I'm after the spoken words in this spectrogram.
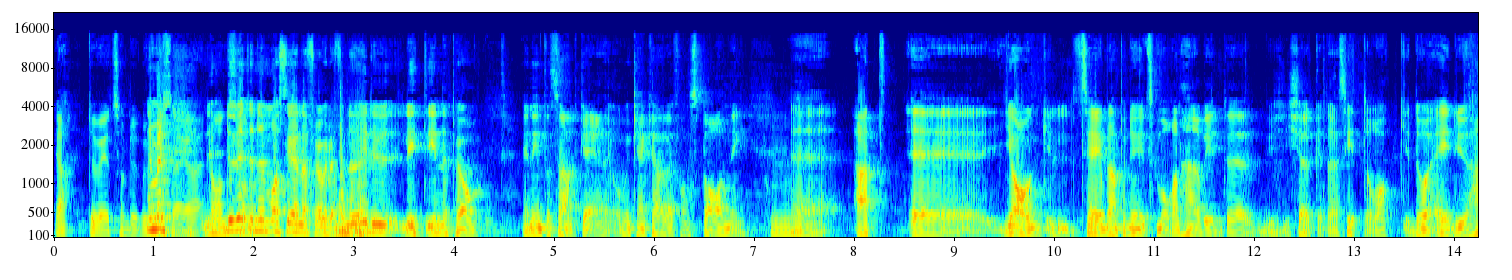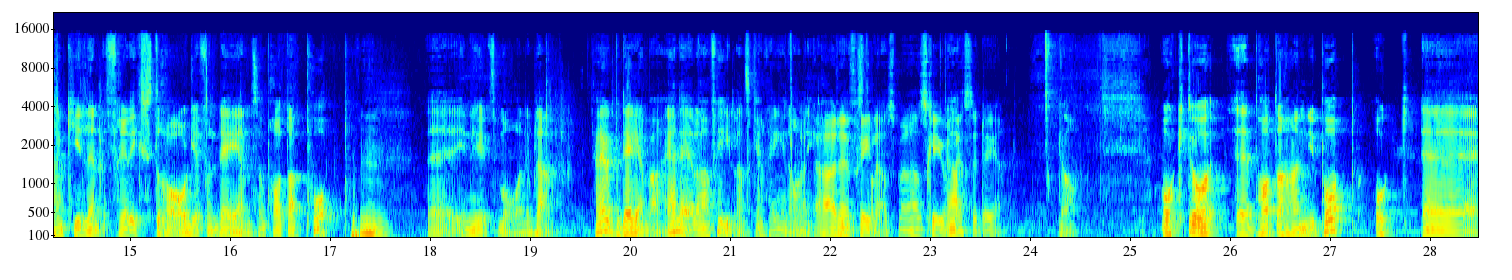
ja du vet som du brukar Nej, säga. men, Någon du vet, som, nu måste jag ändå fråga dig, för nu är du lite inne på en intressant grej, om vi kan kalla det för en spaning. Mm. Eh, att eh, jag ser ibland på Nyhetsmorgon här vid, eh, köket där jag sitter och då är det ju han killen Fredrik Strage från DN som pratar pop Mm. eh, i Nyhetsmorgon ibland. Han är på DN va? Eller är han frilans? Kanske ingen aning. Ja, han är frilans men han skriver Ja. mest i det. Ja. Och då eh, pratar han ju pop och eh,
